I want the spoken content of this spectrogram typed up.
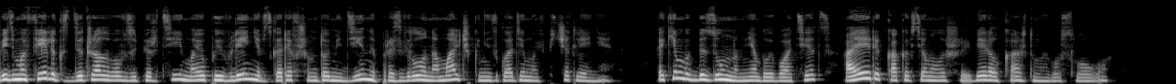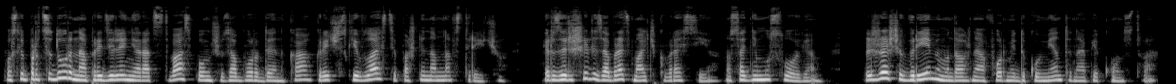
Видимо, Феликс держал его в заперти, и мое появление в сгоревшем доме Дины произвело на мальчика неизгладимое впечатление. Каким бы безумным ни был его отец, а Эрик, как и все малыши, верил каждому его слову. После процедуры на определение родства с помощью забора ДНК греческие власти пошли нам навстречу и разрешили забрать мальчика в Россию, но с одним условием. В ближайшее время мы должны оформить документы на опекунство.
